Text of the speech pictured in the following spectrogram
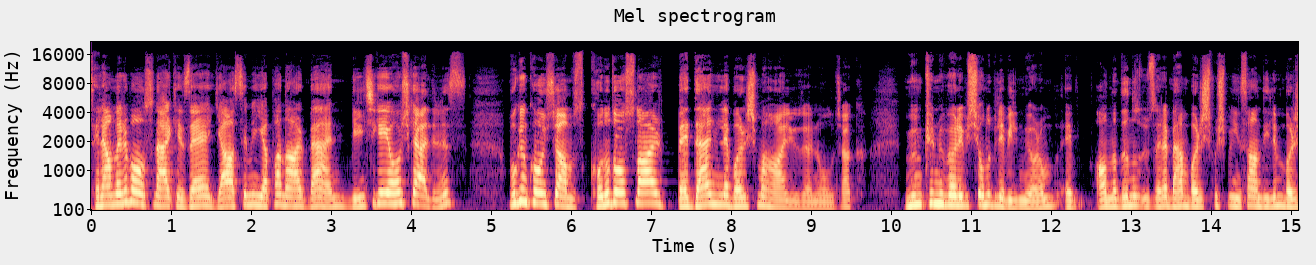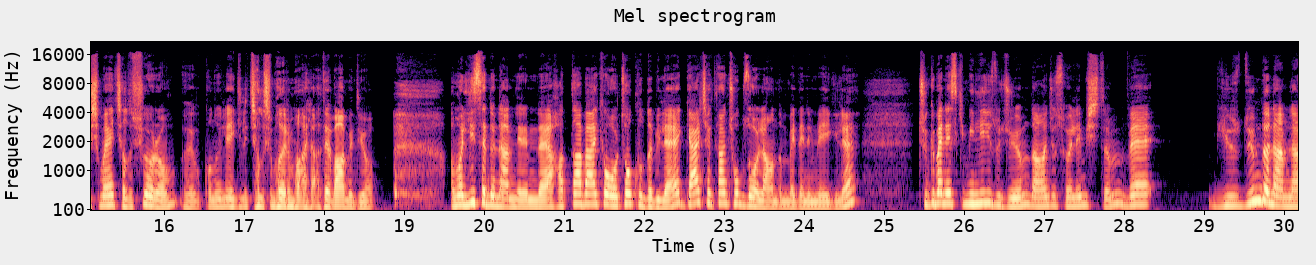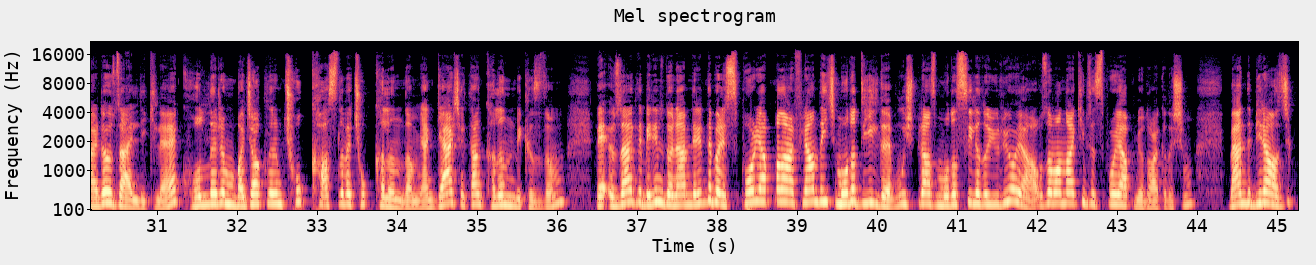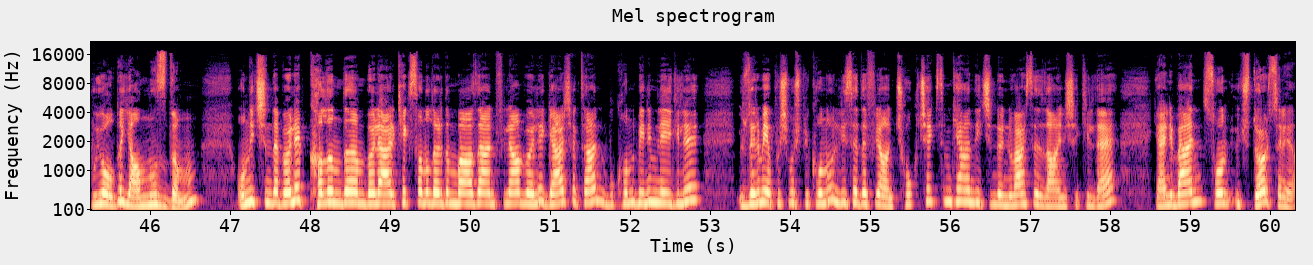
Selamlarım olsun herkese. Yasemin Yapanar ben. Bilinçige'ye hoş geldiniz. Bugün konuşacağımız konu dostlar bedenle barışma hali üzerine olacak. Mümkün mü böyle bir şey onu bile bilmiyorum. E, anladığınız üzere ben barışmış bir insan değilim. Barışmaya çalışıyorum. E, konuyla ilgili çalışmalarım hala devam ediyor. Ama lise dönemlerimde hatta belki ortaokulda bile gerçekten çok zorlandım bedenimle ilgili. Çünkü ben eski milli yüzücüyüm daha önce söylemiştim ve yüzdüğüm dönemlerde özellikle kollarım, bacaklarım çok kaslı ve çok kalındım. Yani gerçekten kalın bir kızdım. Ve özellikle benim dönemlerimde böyle spor yapmalar falan da hiç moda değildi. Bu iş biraz modasıyla da yürüyor ya. O zamanlar kimse spor yapmıyordu arkadaşım. Ben de birazcık bu yolda yalnızdım. Onun için de böyle hep kalındım, böyle erkek sanılırdım bazen falan böyle. Gerçekten bu konu benimle ilgili üzerime yapışmış bir konu. Lisede falan çok çektim kendi içimde, üniversitede de aynı şekilde. Yani ben son 3-4 sene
